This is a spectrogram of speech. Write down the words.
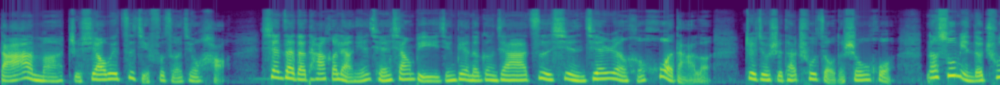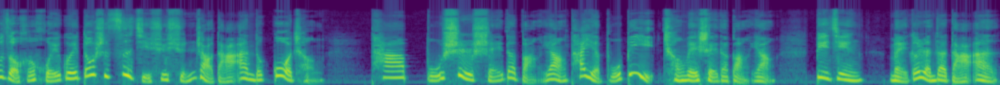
答案嘛，只需要为自己负责就好。现在的他和两年前相比，已经变得更加自信、坚韧和豁达了。这就是他出走的收获。那苏敏的出走和回归，都是自己去寻找答案的过程。他不是谁的榜样，他也不必成为谁的榜样。毕竟每个人的答案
